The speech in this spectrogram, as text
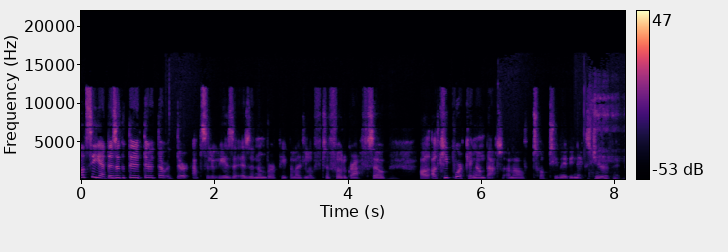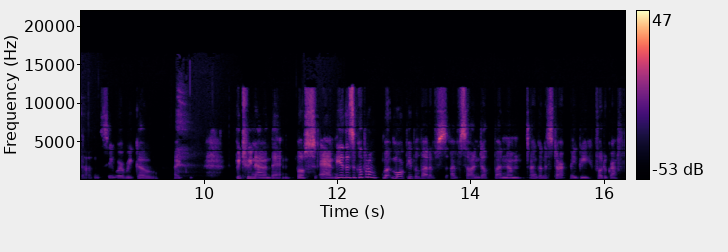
I'll see. Yeah, there's a there there there, there absolutely is a, is a number of people I'd love to photograph. So Mm. I'll I'll keep working on that, and I'll talk to you maybe next year about that and see where we go. Like between now and then. But um, yeah, there's a couple of more people that I've I've signed up, and um, I'm going to start maybe photograph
